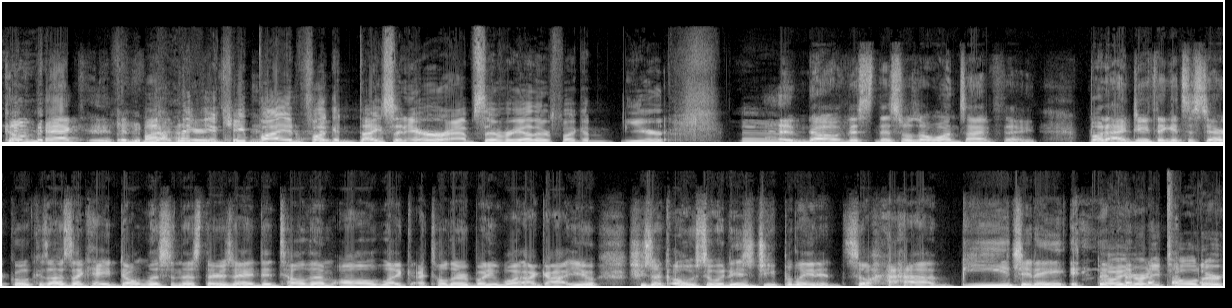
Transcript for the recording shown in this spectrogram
Come back in five Not if you keep buying fucking Dyson Airwraps every other fucking year. no, this this was a one time thing, but I do think it's hysterical because I was like, "Hey, don't listen this Thursday." I did tell them all, like, I told everybody what I got you. She's like, "Oh, so it is Jeep related." So, haha, beach, it ain't. oh, you already told her.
